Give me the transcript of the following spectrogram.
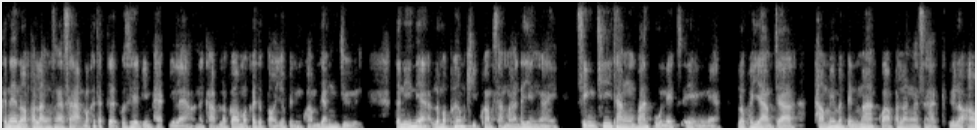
ก็แน่นอนพลังงานสะอาดมันก็จะเกิด positive impact อยู่แล้วนะครับแล้วก็มันก็จะต่อยอดเป็นความยั่งยืน ตอนนี้เนี่ยเรามาเพิ่มขีดความสามารถได้ยังไง สิ่งที่ทางบ้านปูเน็กซ์เองเนี่ยเราพยายามจะทำให้มันเป็นมากกว่าพลังงานสะอาดคือเราเอา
